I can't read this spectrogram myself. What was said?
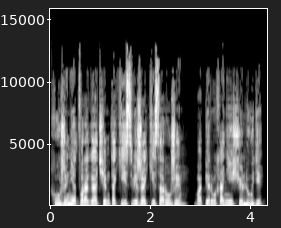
Хуже нет врага, чем такие свежаки с оружием. Во-первых, они еще люди.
